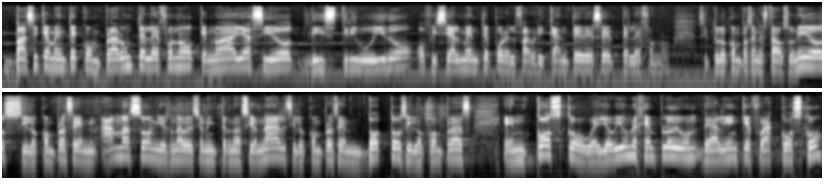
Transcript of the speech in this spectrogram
básicamente comprar un teléfono que no haya sido distribuido oficialmente por el fabricante de ese teléfono. Si tú lo compras en Estados Unidos, si lo compras en Amazon y es una versión internacional, si lo compras en Doto, si lo compras en Costco, güey. Yo vi un ejemplo de, un, de alguien que fue a Costco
